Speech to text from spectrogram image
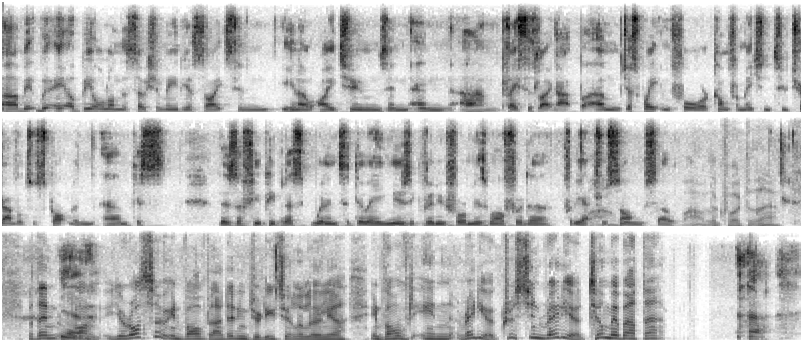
Um, it, will be all on the social media sites and you know iTunes and and um, places like that. But I'm um, just waiting for confirmation to travel to Scotland because um, there's a few people that's willing to do a music video for me as well for the for the actual wow. song. So wow, look forward to that. But then, yeah. Ron, you're also involved. I did introduce you a little earlier. Involved in radio, Christian radio. Tell me about that.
